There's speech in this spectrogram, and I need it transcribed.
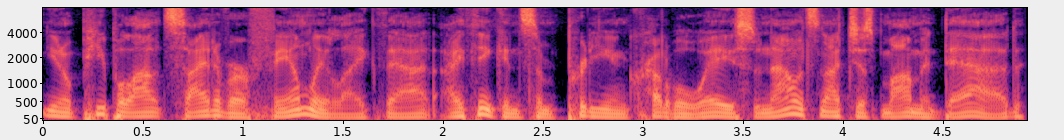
you know people outside of our family like that. I think in some pretty incredible ways. So now it's not just mom and dad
